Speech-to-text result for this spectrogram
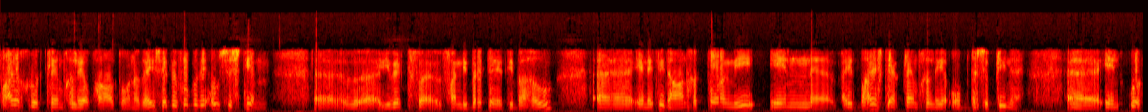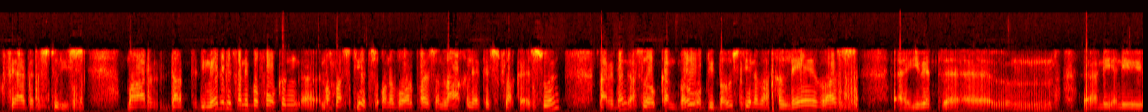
baie groot klem gelê op gehalte onderwys. Het byvoorbeeld die ou stelsel uh, jy weet van die Britte het die behou uh, en het nie daaraan getorring nie en uh, hy het baie sterk klem gelê op dissipline uh, en ook verdere studies. Maar dat die meerderheid van die bevolking uh, nog maar steeds onderworpe is aan laaggeletterdheidsvlakke is so maar ek dink as hulle ook kan bou op die boustene wat gelê was uh, jy weet uh, in die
